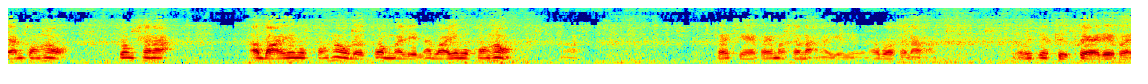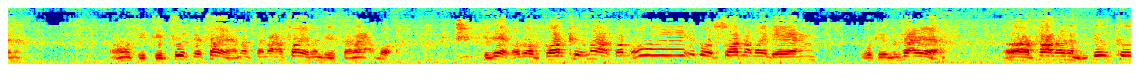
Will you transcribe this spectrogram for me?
ยันของเฮาตรงชนะอบายยมุกของเฮาโดยความไม่เรียนอบายยมุกของเฮาอ่าไฟเสียไฟมาชนะให้อยู่นี่ถ้าบอชนะเราไม่จะถือแพร่ได้ไปนะอาสิถิ่มฟื้นไฟไฟให้มันชนะไฟมันที่ชนะบอกทีแรกเอาโดนก้อนขึ้นมาก้อนโอ้ยโดนก้อนเอาไมแดงกูถิ่มไฟอะเออท่านว่าสันจึงคือ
